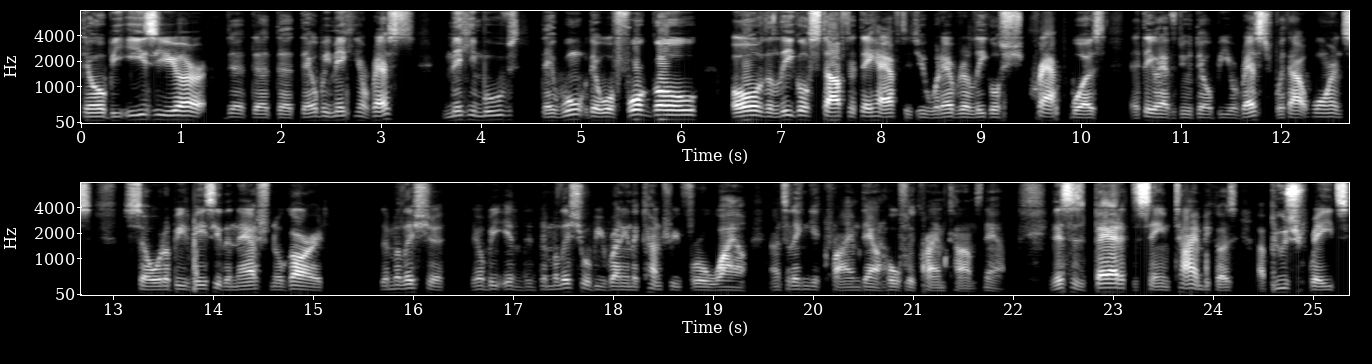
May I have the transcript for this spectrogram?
they will be easier. The, the, the, they'll be making arrests making moves. They won't. They will forego all the legal stuff that they have to do, whatever the legal crap was that they would have to do. There'll be arrests without warrants. So it'll be basically the National Guard, the militia. They'll be the militia will be running the country for a while until they can get crime down. Hopefully, crime calms down. This is bad at the same time because abuse rates,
